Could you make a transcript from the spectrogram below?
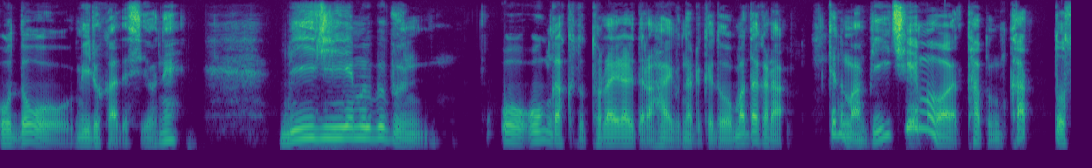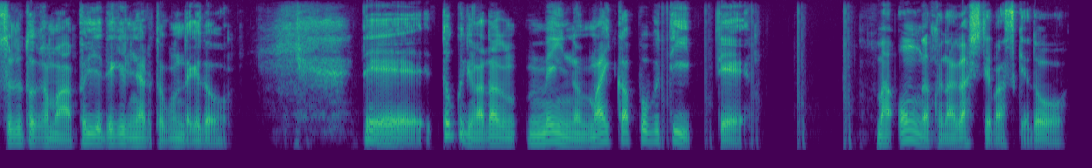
をどう見るかですよね。BGM 部分を音楽と捉えられたら速くなるけど、まあだから、けどまあ BGM は多分カットするとかもアプリでできるようになると思うんだけど、で、特にあのメインの My Cup of Tea って、まあ音楽流してますけど、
